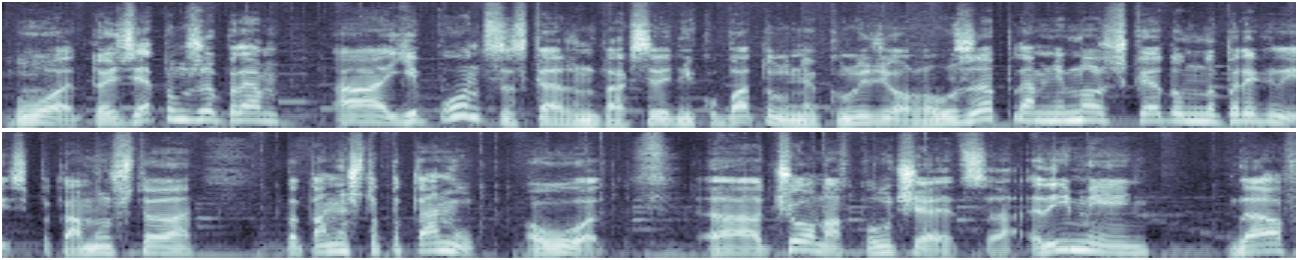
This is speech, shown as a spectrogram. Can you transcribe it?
Вот, то есть это уже прям а, японцы, скажем так, среднекубатурные круизеры, уже прям немножечко, я думаю, напряглись, потому что, потому что потому. Вот. что у нас получается? Ремень, да, в,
